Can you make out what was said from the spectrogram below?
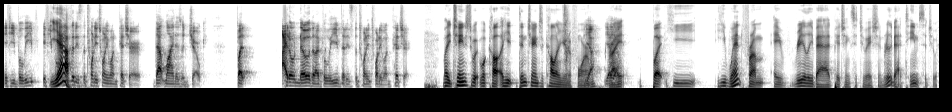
If you believe if you yeah. believe that he's the 2021 pitcher, that line is a joke. But I don't know that I believe that he's the 2021 pitcher. But he changed what, what color. He didn't change the color uniform. Yeah, yeah, right. But he he went from a really bad pitching situation, really bad team situation,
